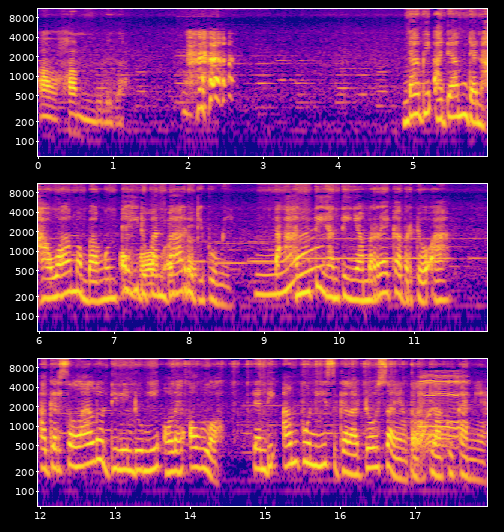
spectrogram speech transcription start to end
Alhamdulillah. Nabi Adam dan Hawa membangun kehidupan baru di bumi. Tak henti-hentinya mereka berdoa agar selalu dilindungi oleh Allah dan diampuni segala dosa yang telah dilakukannya.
